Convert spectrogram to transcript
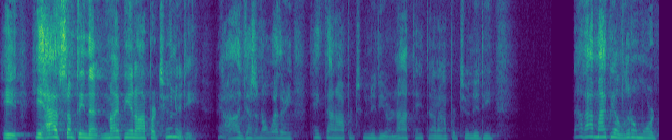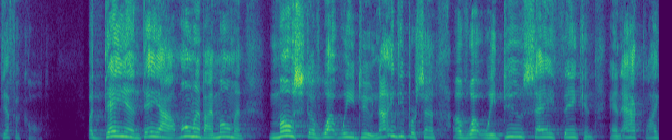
He, he has something that might be an opportunity. Oh, he doesn't know whether he take that opportunity or not take that opportunity. Now that might be a little more difficult. But day in, day out, moment by moment, most of what we do, 90% of what we do, say, think, and, and act like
